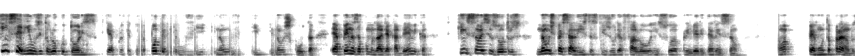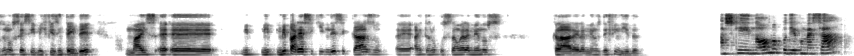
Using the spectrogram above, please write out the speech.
quem seriam os interlocutores que a prefeitura poderia ouvir e não, e, não escuta? É apenas a comunidade acadêmica? Quem são esses outros não especialistas que Júlia falou em sua primeira intervenção? É uma pergunta para ambos. Eu não sei se me fiz entender, mas é, é, me, me, parece que, nesse caso, é, a interlocução ela é menos clara, ela é menos definida. Acho que Norma podia começar.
